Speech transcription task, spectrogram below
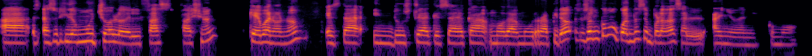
ha, surgido mucho lo del fast fashion, que bueno, ¿no? Esta industria que saca moda muy rápido. ¿Son como cuántas temporadas al año, Dani? Como...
